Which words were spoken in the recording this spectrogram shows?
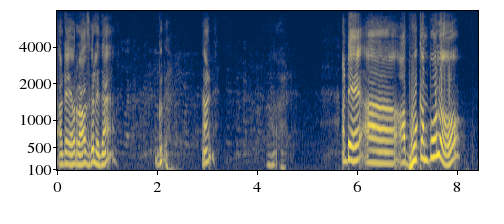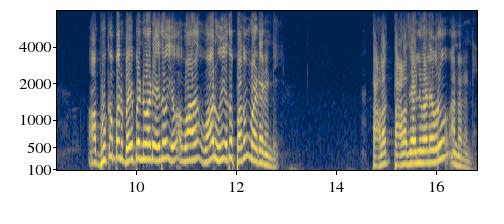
అంటే ఎవరు రాసుకోలేదా? అంటే ఆ- భూకంపంలో ఆ భూకంపాన్ని భయపడిన వాడు ఏదో వా- వారు ఏదో పదం వాడారండి. తాళ తాళజాలిన వాడెవరు? అన్నారండి.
